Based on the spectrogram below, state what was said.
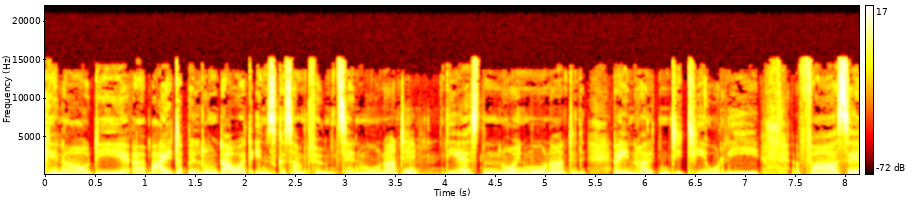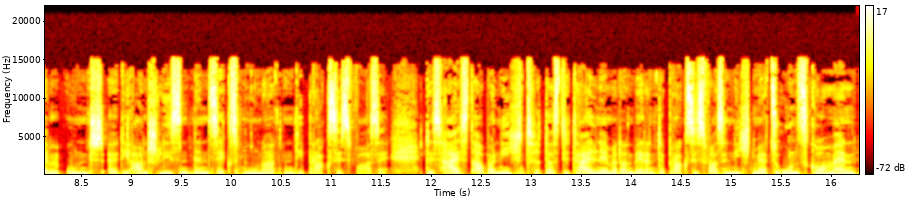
Genau, die äh, Weiterbildung dauert insgesamt 15 Monate. Die ersten neun Monate beinhalten die Theoriephase und äh, die anschließenden sechs Monaten die Praxisphase. Das heißt aber nicht, dass die Teilnehmer dann während der Praxisphase nicht mehr zu uns kommen.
